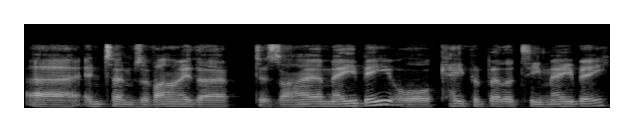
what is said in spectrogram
uh, in terms of either desire, maybe, or capability, maybe.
